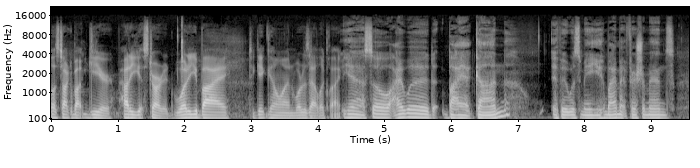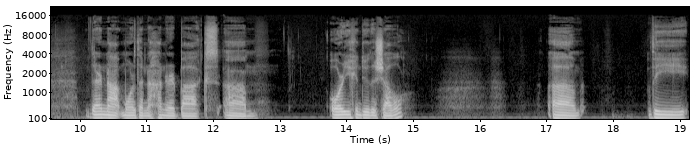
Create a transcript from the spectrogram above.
let's talk about gear. How do you get started? What do you buy to get going? What does that look like? Yeah, so I would buy a gun if it was me. You can buy them at Fisherman's. They're not more than a hundred bucks. Um, or you can do the shovel. Um, the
